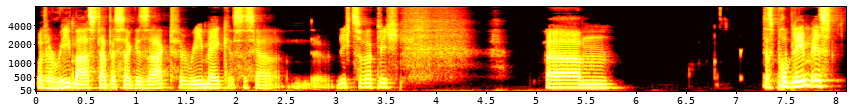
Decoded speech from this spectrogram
oder Remaster besser gesagt. Remake ist es ja nicht so wirklich. Ähm, das Problem ist,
